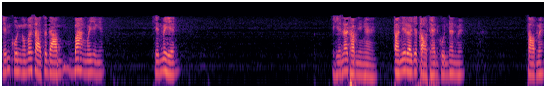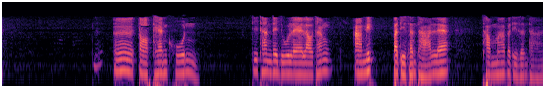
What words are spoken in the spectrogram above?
เห็นคุณของพระศาสดาบ้างไหมอย่างเงี้ย เห็นไม่เห็น เห็นแล้วทำยังไง ตอนนี้เราจะตอบแทนคุณท่านไหม ตอบไหม เออ ตอบแทนคุณ ที่ท่านได้ดูแลเราทั้งอามิตรปฏิสันฐานและธรรมาปฏิสันฐาน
